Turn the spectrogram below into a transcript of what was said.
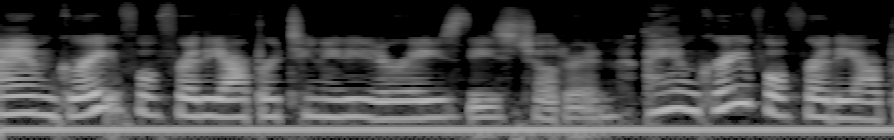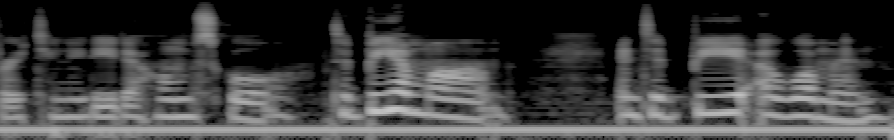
I am grateful for the opportunity to raise these children. I am grateful for the opportunity to homeschool, to be a mom, and to be a woman.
